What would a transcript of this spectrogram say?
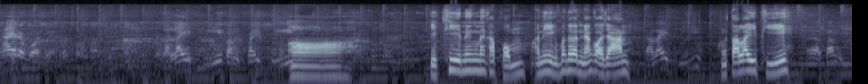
ไทยระบอนี่ตะไล่ผีบังไฟผีอ๋ออีกที่หนึงนะครับผมอันนี้เพื่อนเดินหยังก่อนอาจารย์ตะไล่ผีบังตาไล่ผีเออบังไฟ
